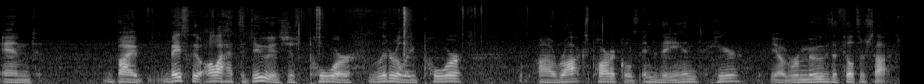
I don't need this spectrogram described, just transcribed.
And by basically all I have to do is just pour, literally pour uh, ROX particles into the end here. You know, remove the filter socks,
